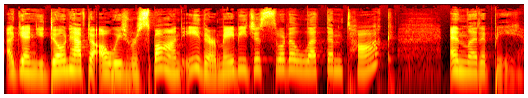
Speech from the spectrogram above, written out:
again, you don't have to always respond either. Maybe just sort of let them talk and let it be.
